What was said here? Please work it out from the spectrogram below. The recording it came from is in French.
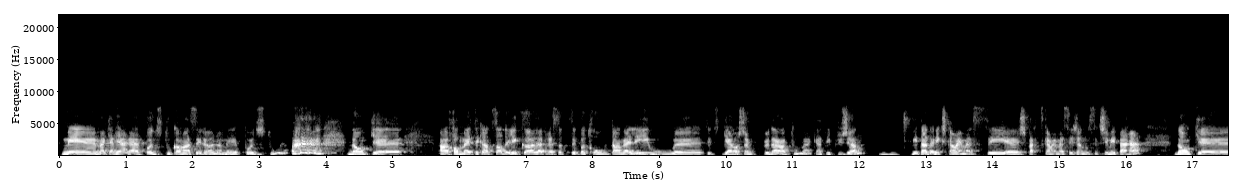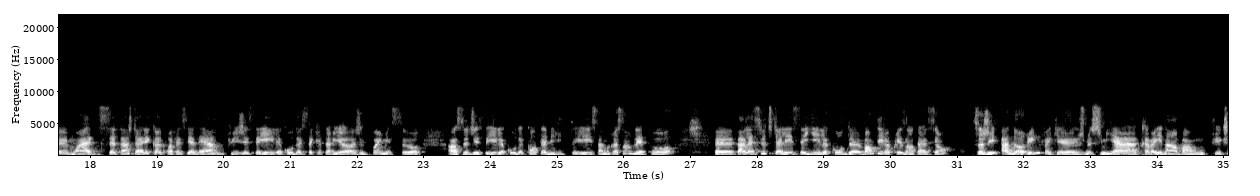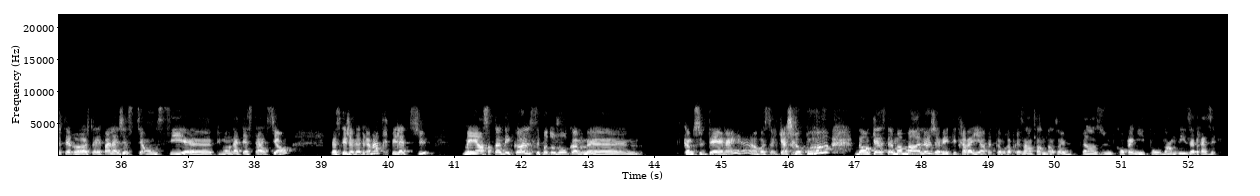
Mais ma carrière n'a pas du tout commencé là, là mais pas du tout. Là. Donc, en formalité, quand tu sors de l'école, après ça, tu ne sais pas trop où t'en aller ou euh, tu te garoches un petit peu dans tout hein, quand tu es plus jeune. Mm-hmm. Mais étant donné que je suis quand même assez, euh, je suis partie quand même assez jeune aussi de chez mes parents. Donc, euh, moi, à 17 ans, j'étais à l'école professionnelle, puis j'ai essayé le cours de secrétariat, j'ai pas aimé ça. Ensuite, j'ai essayé le cours de comptabilité, ça me ressemblait pas. par la suite, je suis allée essayer le cours de vente et représentation. Ça, j'ai adoré. Fait que je me suis mis à travailler dans la vente, puis etc. Je allée faire la gestion aussi, euh, puis mon attestation, parce que j'avais vraiment trippé là-dessus. Mais en sortant d'école, c'est pas toujours comme, euh, comme sur le terrain, hein, on va se le cachera pas. Donc, à ce moment-là, j'avais été travailler en fait comme représentante dans, un, dans une compagnie pour vendre des abrasifs.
